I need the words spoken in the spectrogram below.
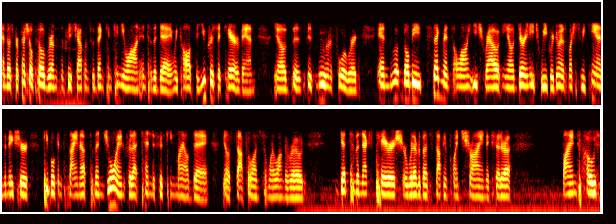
And those perpetual pilgrims and priest chaplains would then continue on into the day. And we call it the Eucharistic caravan. You know, is, is moving forward, and there'll be segments along each route. You know, during each week, we're doing as much as we can to make sure people can sign up to then join for that 10 to 15 mile day. You know, stop for lunch somewhere along the road get to the next parish or whatever the stopping point, shrine, etc. Find hosts,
